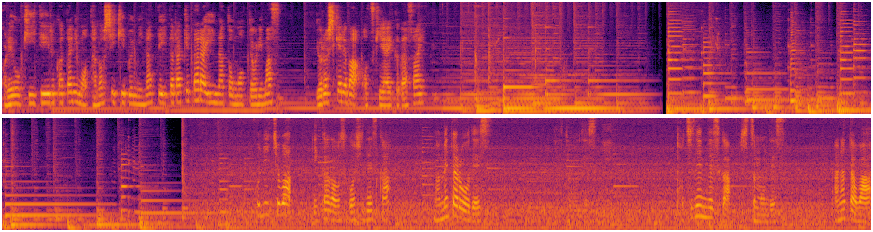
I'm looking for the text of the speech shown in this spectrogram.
これを聞いている方にも楽しい気分になっていただけたらいいなと思っております。よろしければお付き合いください。にちは。いかがお過ごしですか？豆太郎です。えっとですね、突然ですが質問です。あなたは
